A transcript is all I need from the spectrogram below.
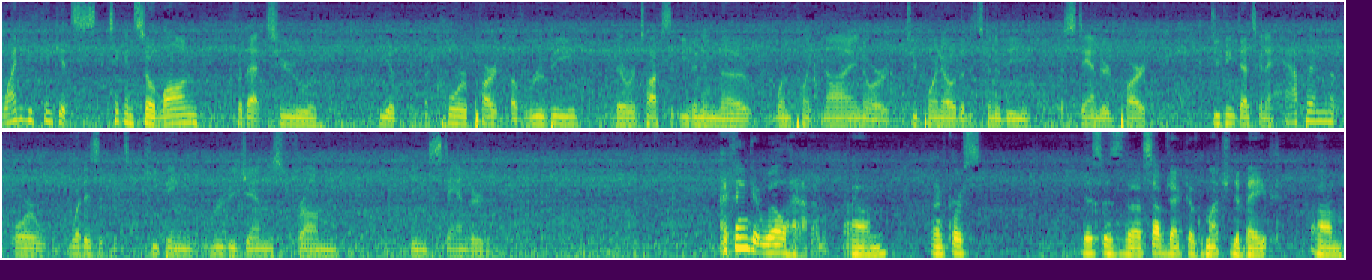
Why do you think it's taken so long for that to be a, a core part of Ruby there were talks even in the 1.9 or 2.0 that it's going to be a standard part. do you think that's going to happen, or what is it that's keeping Ruby gems from being standard? I think it will happen. Um, and of course, this is the subject of much debate. Um,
